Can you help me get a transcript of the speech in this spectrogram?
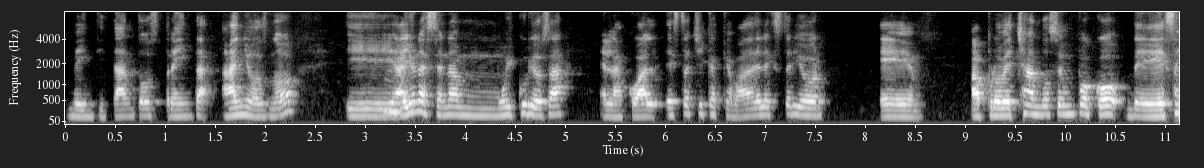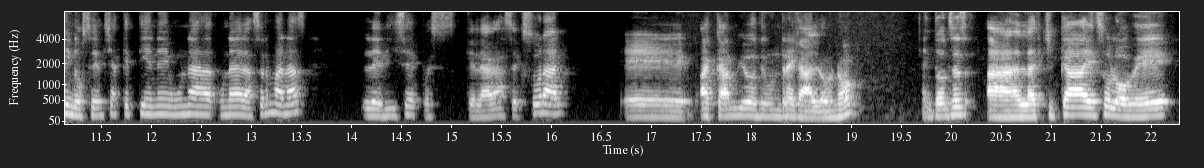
veintitantos, treinta años, ¿no? Y hay una escena muy curiosa en la cual esta chica que va del exterior, eh, aprovechándose un poco de esa inocencia que tiene una, una de las hermanas, le dice pues que le haga sexo oral eh, a cambio de un regalo, ¿no? Entonces a la chica eso lo ve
